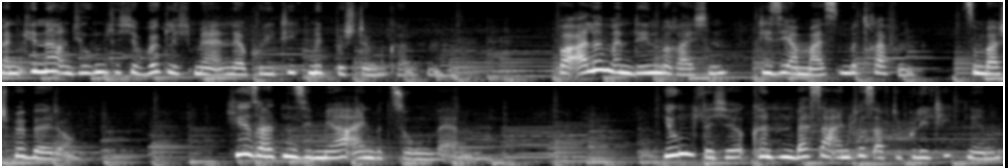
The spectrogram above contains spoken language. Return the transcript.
wenn Kinder und Jugendliche wirklich mehr in der Politik mitbestimmen könnten. Vor allem in den Bereichen, die sie am meisten betreffen, zum Beispiel Bildung. Hier sollten sie mehr einbezogen werden. Jugendliche könnten besser Einfluss auf die Politik nehmen,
